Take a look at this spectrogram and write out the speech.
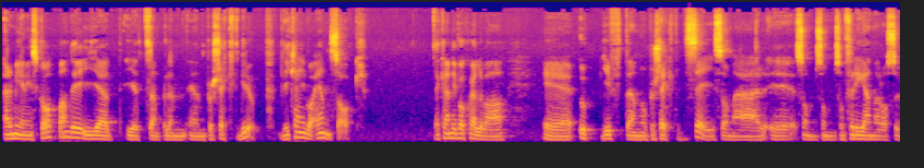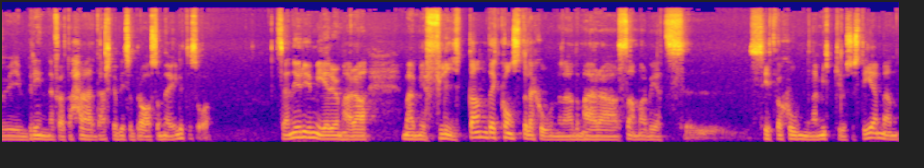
är meningsskapande i, ett, i ett, exempel en, en projektgrupp, det kan ju vara en sak. Det kan ju vara själva eh, uppgiften och projektet i sig som, är, eh, som, som, som förenar oss och vi brinner för att det här, det här ska bli så bra som möjligt. och så. Sen är det ju mer i de här, de här mer flytande konstellationerna, de här eh, samarbetssituationerna, eh, mikrosystemen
